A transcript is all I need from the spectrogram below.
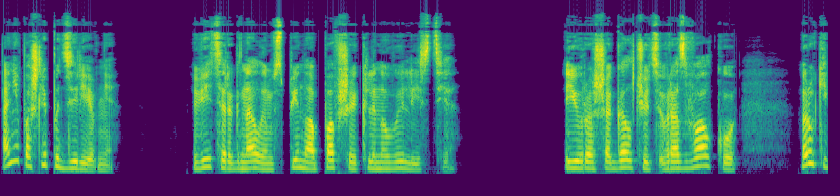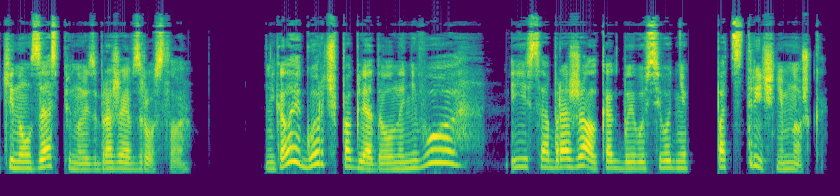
Они пошли по деревне. Ветер гнал им в спину опавшие кленовые листья. Юра шагал чуть в развалку, руки кинул за спину, изображая взрослого. Николай Егорыч поглядывал на него и соображал, как бы его сегодня подстричь немножко.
